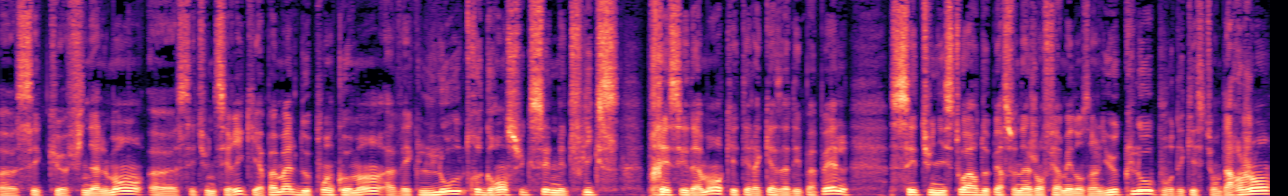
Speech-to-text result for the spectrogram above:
euh, c'est que finalement, euh, c'est une série qui a pas mal de points communs avec l'autre grand succès de Netflix précédemment, qui était La Casa des Papels. C'est une histoire de personnages enfermés dans un lieu clos pour des questions d'argent,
